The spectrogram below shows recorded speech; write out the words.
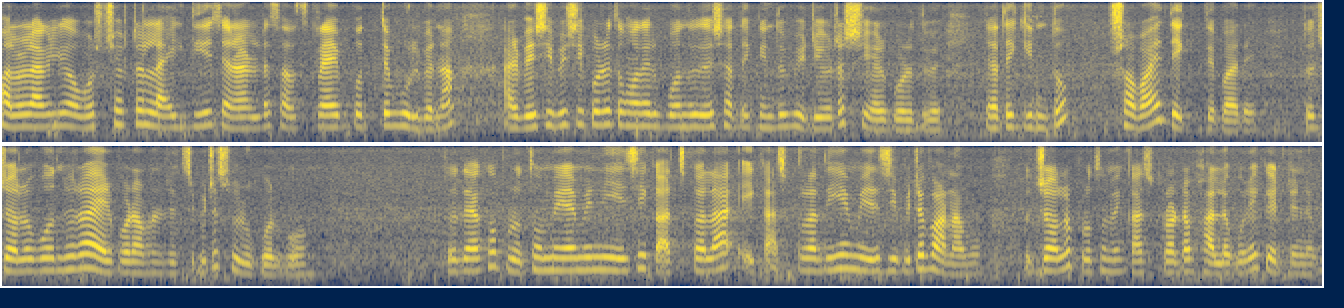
ভালো লাগলে অবশ্যই একটা লাইক দিয়ে চ্যানেলটা সাবস্ক্রাইব করতে ভুলবে না। আর বেশি বেশি করে তোমাদের বন্ধুদের সাথে কিন্তু ভিডিওটা শেয়ার করে দেবে, যাতে কিন্তু সবাই দেখতে পারে। তো চলো বন্ধুরা, এরপর আমরা রেসিপিটা শুরু করব। তো দেখো, প্রথমে আমি নিয়েছি কাঁচকলা। এই কাঁচকলা দিয়ে আমি রেসিপিটা বানাবো। তো চলো, প্রথমে কাঁচকলাটা ভালো করে কেটে নেব।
